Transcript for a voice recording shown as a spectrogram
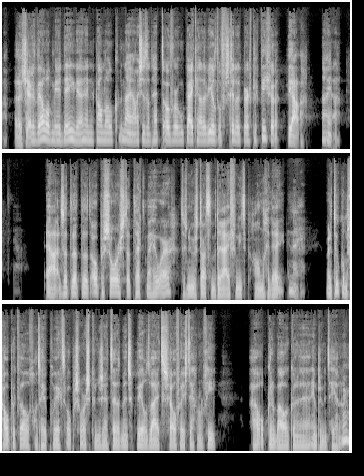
En dat je je echt, wel wat meer delen en kan ook, nou ja, als je het dan hebt over hoe kijk je naar de wereld of verschillende perspectieven. ja, Nou ja, ja dus dat, dat, dat open source, dat trekt me heel erg. Het is nu een startend bedrijf, niet een handig idee. nee. Maar in de toekomst hoop ik wel gewoon het hele project open source kunnen zetten. Dat mensen ook wereldwijd zelf deze technologie eh, op kunnen bouwen, kunnen implementeren. Hm.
